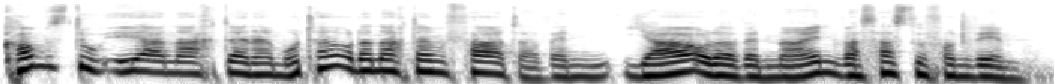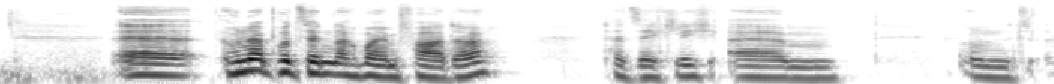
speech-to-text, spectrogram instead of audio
Kommst du eher nach deiner Mutter oder nach deinem Vater? Wenn ja oder wenn nein, was hast du von wem? Äh, 100% nach meinem Vater. Tatsächlich. Ähm, und äh,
